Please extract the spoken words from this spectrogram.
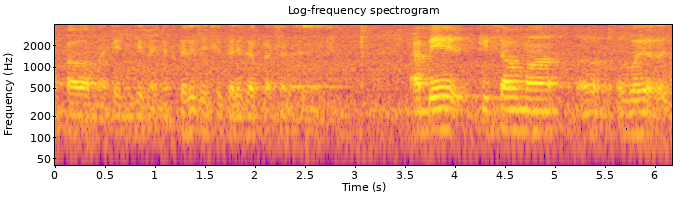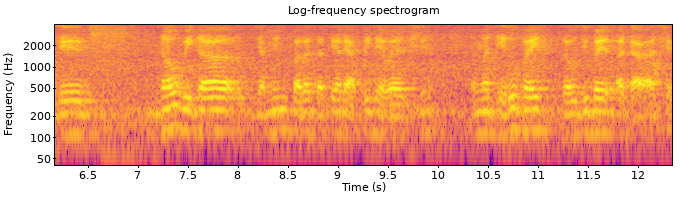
અપાવવા માટેની જે મહેનત કરેલી છે, ખરેખર પ્રશંસનીય છે. આ બે કિસ્સાઓમાં જે નવ વીઘા જમીન પરત અત્યારે આપી દેવાય છે, એમાં ધીરુભાઈ, રવજીભાઈ અટાળા છે.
